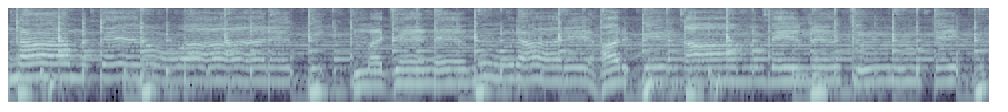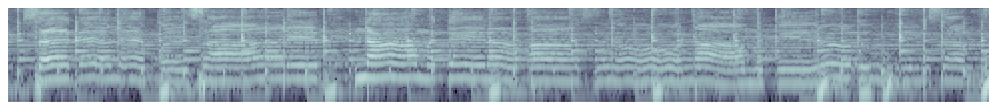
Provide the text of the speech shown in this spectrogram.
ਨਾਮ ਤੇਰੋ ਆਰਤੀ, ਮਜਨ ਮੁਰਾਰੇ, ਹਰ ਕੇ ਨਾਮ ਬਿਨ ਚੂਟੇ ਸਗਲ ਪਸਾਰੇ। ਨਾਮ ਤੇਰਾ ਆਸਨੋ ਨਾਮ ਤੇਰੋ ਉਰੀ ਸਭ।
